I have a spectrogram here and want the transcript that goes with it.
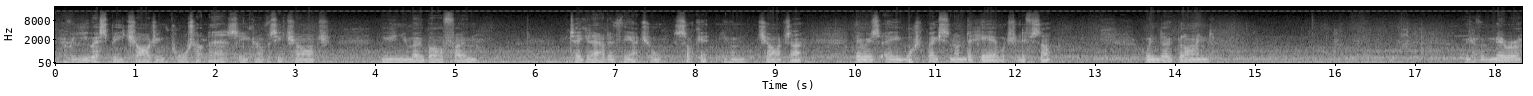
We Have a USB charging port up there so you can obviously charge using your mobile phone. You take it out of the actual socket, you can charge that. There is a wash basin under here which lifts up. Window blind. We have a mirror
